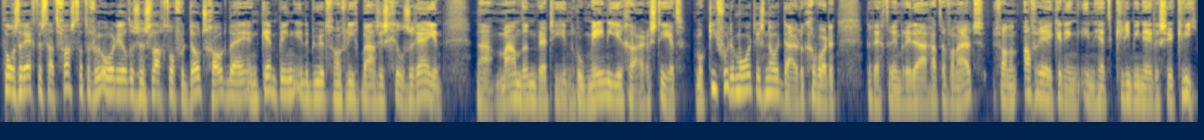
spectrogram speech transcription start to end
Volgens de rechter staat vast dat de veroordeelde zijn slachtoffer doodschoot bij een camping in de buurt van vliegbasis Gilserijen. Na maanden werd hij in Roemenië gearresteerd. Het motief voor de moord is nooit duidelijk geworden. De rechter in Breda gaat ervan uit van een afrekening in het criminele circuit.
